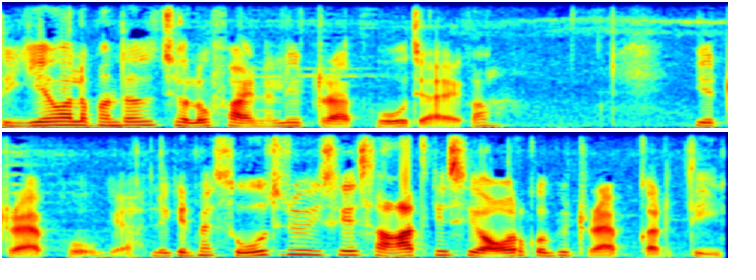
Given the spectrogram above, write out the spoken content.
तो ये वाला बंदा तो चलो फाइनली ट्रैप हो जाएगा। ये ट्रैप हो गया। लेकिन मैं सोच रही हूँ इसके साथ किसी और को भी ट्रैप करती।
